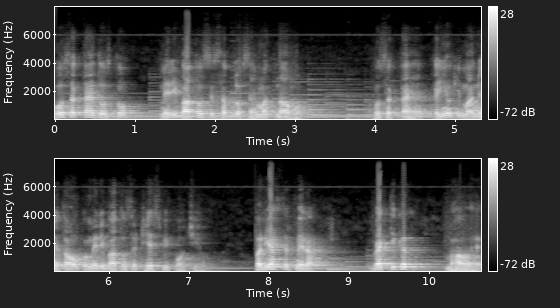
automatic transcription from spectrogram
हो सकता है दोस्तों, मेरी बातों से सब लोग सहमत ना हो। हो सकता है कईयों की मान्यताओं को मेरी बातों से ठेस भी पहुँची हो। पर यह सिर्फ़ मेरा व्यक्तिगत भाव है।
